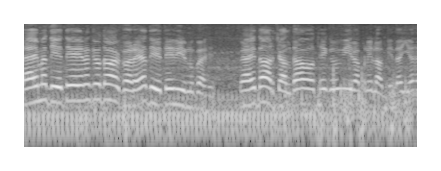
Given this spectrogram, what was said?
ਪੈਸੇ ਮੈਂ ਦੇਤੇ ਇਹ ਨਾ ਕਿ ਉਧਾਰ ਕਰ ਰਿਹਾ ਦੇਤੇ ਵੀਰ ਨੂੰ ਪੈਸੇ। ਪੈਸੇ ਧਾਰ ਚੱਲਦਾ ਉੱਥੇ ਕਿਉਂ ਵੀਰ ਆਪਣੇ ਲਾਗੇ ਦਾ ਹੀ ਆ।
